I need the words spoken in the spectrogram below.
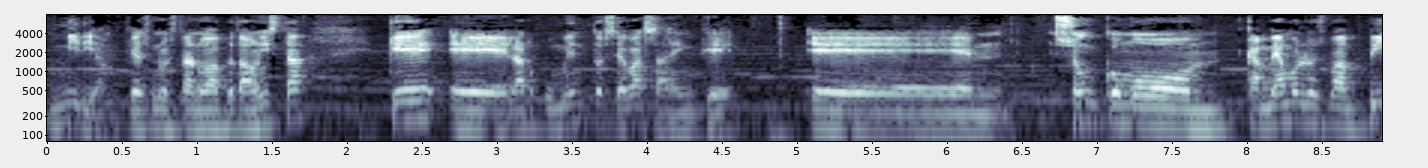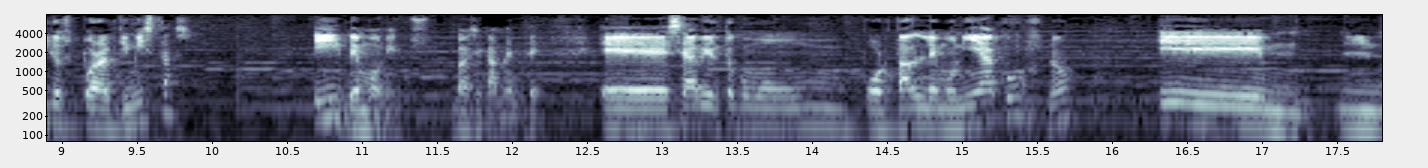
Miriam, que es nuestra nueva protagonista, que eh, el argumento se basa en que eh, son como cambiamos los vampiros por alquimistas y demonios, básicamente. Eh, se ha abierto como un portal demoníaco, ¿no? Y mm,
